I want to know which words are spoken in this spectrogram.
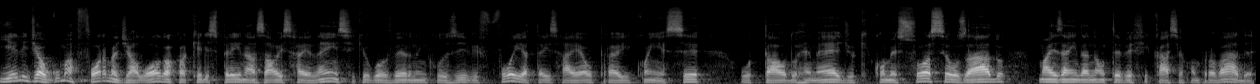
E ele de alguma forma dialoga com aquele spray nasal israelense que o governo inclusive foi até Israel para ir conhecer o tal do remédio que começou a ser usado, mas ainda não teve eficácia comprovada?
